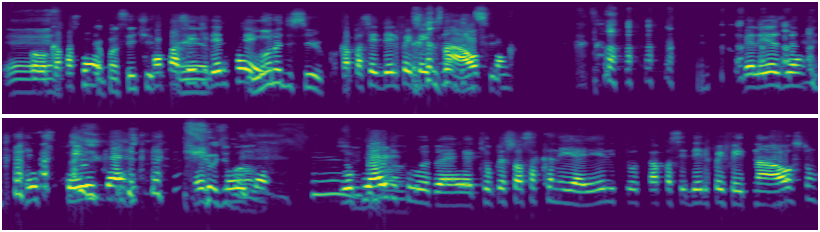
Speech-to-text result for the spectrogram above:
É... O capacete, o capacete, o capacete é... dele foi. Lona de circo. O capacete dele foi feito na Alfa. Beleza. Respeita. Show de bola. E o pior de, de, tudo é que o pessoal sacaneia ele, que o capacete dele foi feito na Alstom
